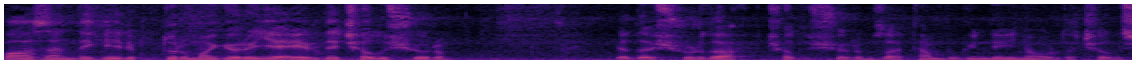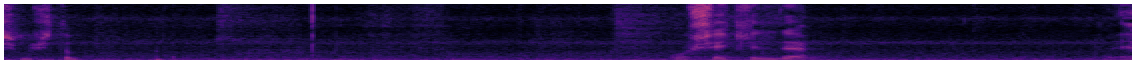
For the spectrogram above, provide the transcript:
Bazen de gelip duruma göre ya evde çalışıyorum ya da şurada çalışıyorum. Zaten bugün de yine orada çalışmıştım. O şekilde e,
